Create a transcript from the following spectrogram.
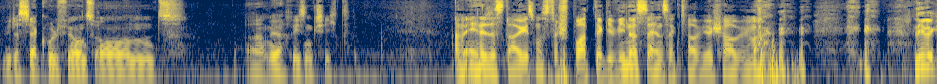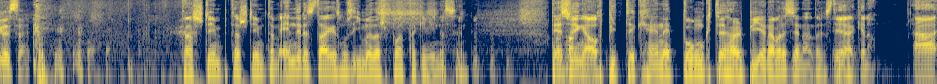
wieder sehr cool für uns und ähm, ja, Riesengeschichte. Am Ende des Tages muss der Sport der Gewinner sein, sagt Fabio Schau immer. Liebe Grüße. Das stimmt, das stimmt. Am Ende des Tages muss immer der Sport der Gewinner sein. Deswegen auch bitte keine Punkte halbieren, aber das ist ein anderes Thema. Ja, genau. Äh,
